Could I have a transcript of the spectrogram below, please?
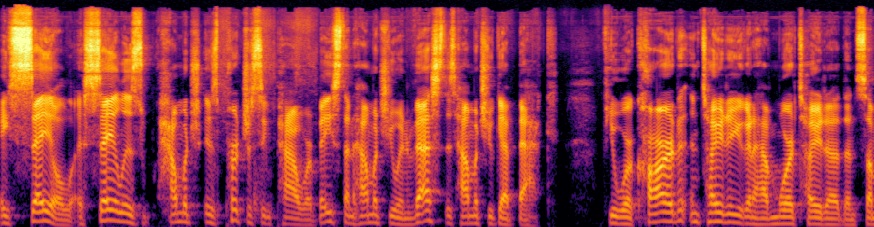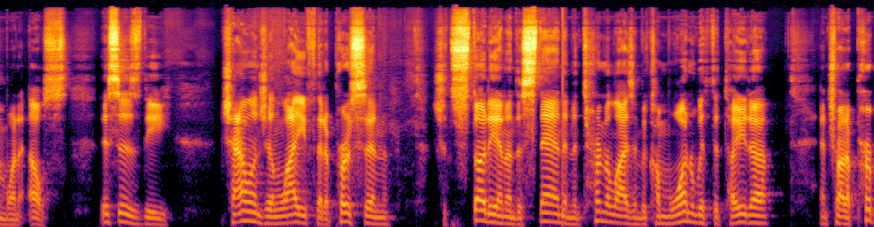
a sale. A sale is how much is purchasing power. Based on how much you invest, is how much you get back. If you work hard in Torah, you're going to have more Torah than someone else. This is the challenge in life that a person should study and understand and internalize and become one with the Torah and try to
